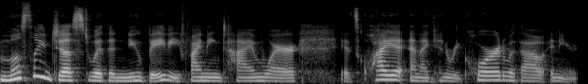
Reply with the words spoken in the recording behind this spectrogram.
mostly just with a new baby, finding time where it's quiet and I can record without any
